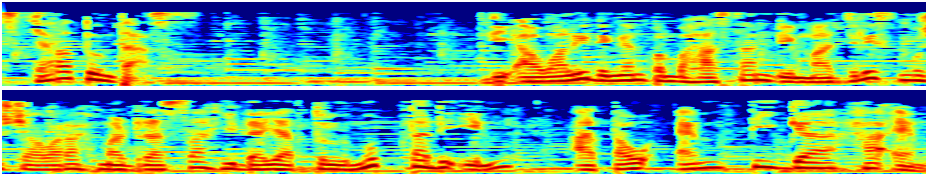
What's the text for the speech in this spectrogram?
secara tuntas. Diawali dengan pembahasan di Majelis Musyawarah Madrasah Hidayatul Muktadiin atau M3HM,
